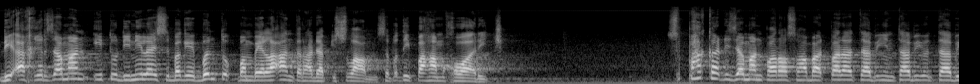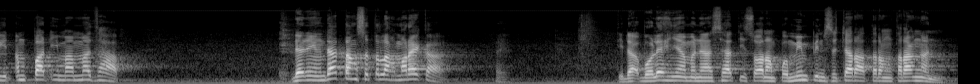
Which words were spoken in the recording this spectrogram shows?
di akhir zaman itu dinilai sebagai bentuk pembelaan terhadap Islam seperti paham Khawarij. Sepakat di zaman para sahabat, para tabiin, tabiun, tabiin, empat imam madhab. Dan yang datang setelah mereka tidak bolehnya menasihati seorang pemimpin secara terang-terangan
